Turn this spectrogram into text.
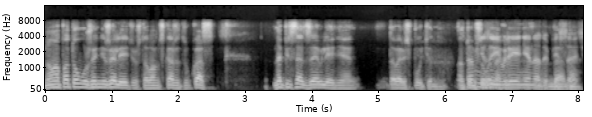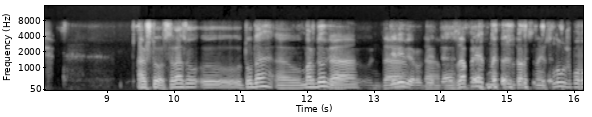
Ну, а потом уже не жалейте, что вам скажет указ написать заявление, товарищ Путин. О том, там что заявление нахрен... надо писать. Да, да. А что, сразу э, туда, э, в Мордовию? Да, да, деревья рубить, да. да? Запрет да, на государственную службу,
